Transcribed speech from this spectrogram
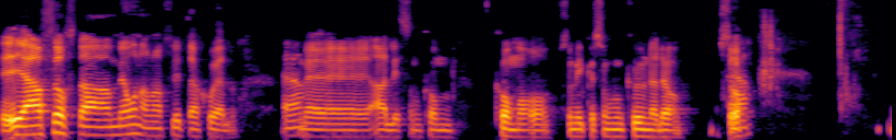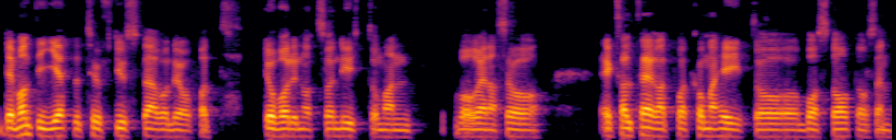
Ja, första månaderna flyttade jag själv. Ja. Med Alice som kom, kom och så mycket som hon kunde då. Så ja. Det var inte jättetufft just där och då för att då var det något så nytt och man var redan så exalterad på att komma hit och bara starta och sen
